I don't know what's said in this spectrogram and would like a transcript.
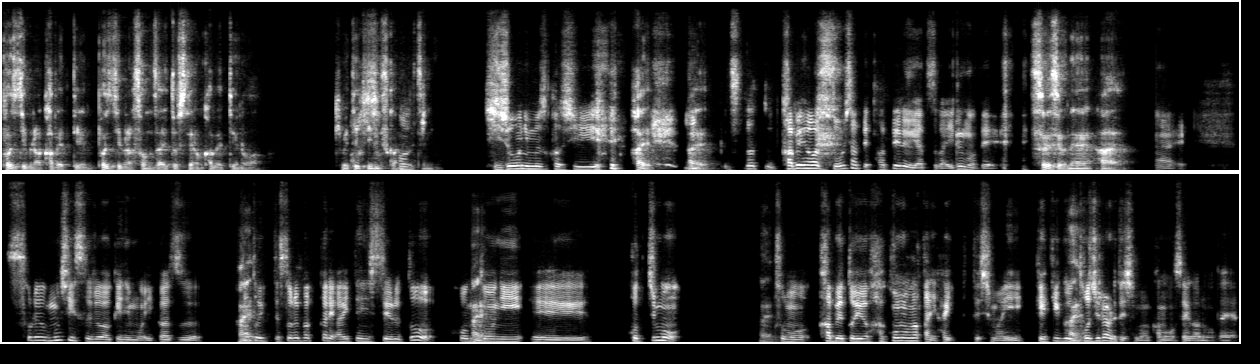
ポジティブな壁っていう、ポジティブな存在としての壁っていうのは決めていいんですかね、別に。非常に難しい。はい。はい。壁はどうしたって立てるやつがいるので。そうですよね。はい。はい。それを無視するわけにもいかず、かといってそればっかり相手にしていると、本当に、はい、えー、こっちも、その壁という箱の中に入ってしまい、結局閉じられてしまう可能性があるので。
